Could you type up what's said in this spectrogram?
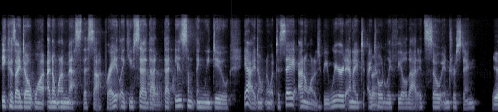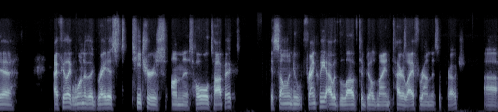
because I don't want I don't want to mess this up. Right? Like you said that that is something we do. Yeah, I don't know what to say. I don't want it to be weird, and I I totally feel that. It's so interesting. Yeah, I feel like one of the greatest teachers on this whole topic is someone who, frankly, I would love to build my entire life around this approach. Uh,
